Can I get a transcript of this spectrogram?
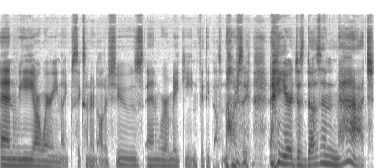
and we are wearing like six hundred dollars shoes, and we're making fifty thousand dollars a year, just doesn't match.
